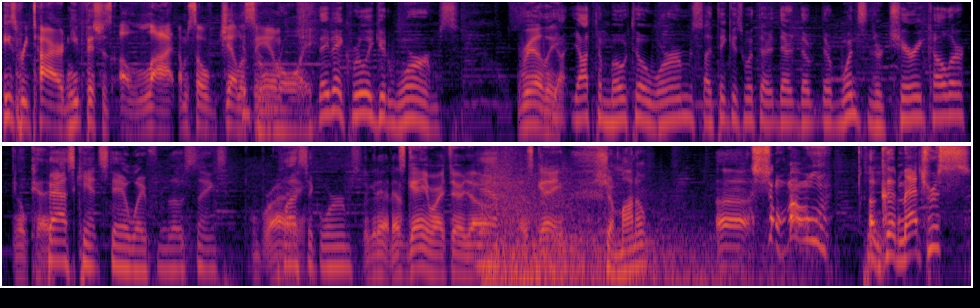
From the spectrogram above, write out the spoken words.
He's retired and he fishes a lot. I'm so jealous of him. Roy. They make really good worms. Really? Y- Yatamoto worms, I think is what they're they're they're, they're ones that are cherry color. Okay. Bass can't stay away from those things. Right. Plastic worms. Look at that. That's game right there, y'all. Yeah. That's game. Shimano? Uh, Shimon. A good mattress.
